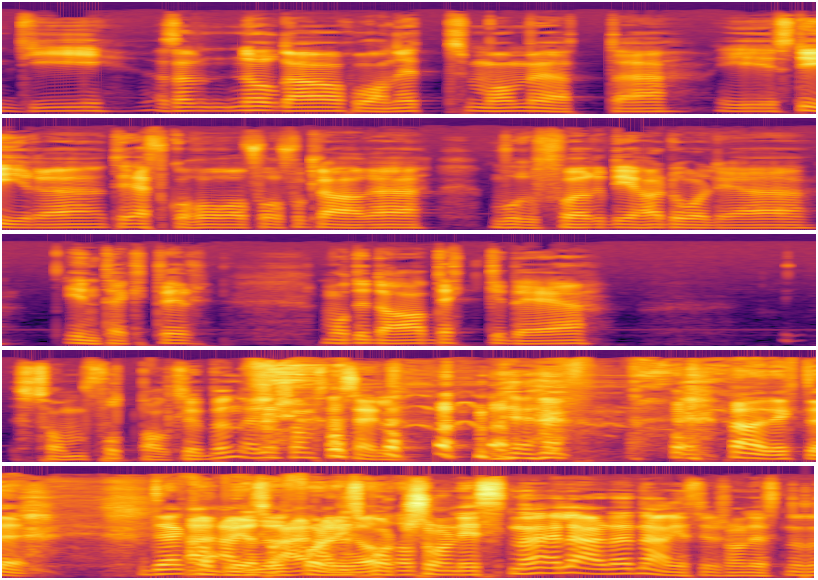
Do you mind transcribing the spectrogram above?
de Altså, når da Hånit må møte i styret til FKH for å forklare hvorfor de har dårlige inntekter, må de da dekke det som fotballklubben, eller som seg selv? Ja, riktig. Det kan Er, bli er, det, så- er, er det sportsjournalistene, eller er det næringslivsjournalistene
